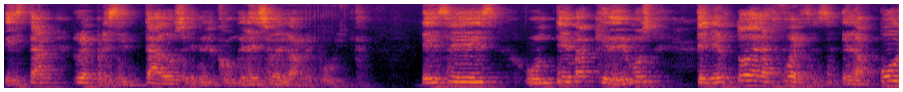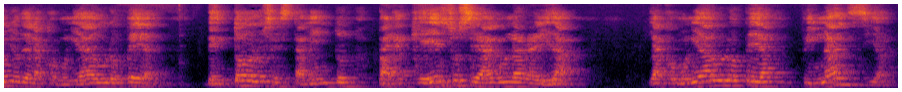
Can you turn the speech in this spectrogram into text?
estar representados en el Congreso de la República. Ese es un tema que debemos tener todas las fuerzas, el apoyo de la comunidad europea, de todos los estamentos, para que eso se haga una realidad. La comunidad europea financia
